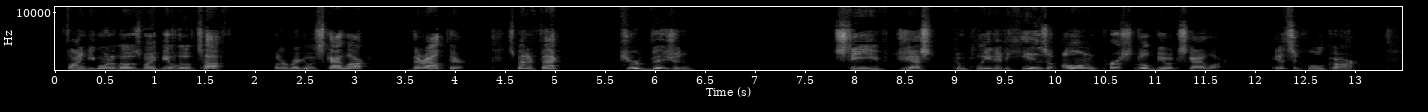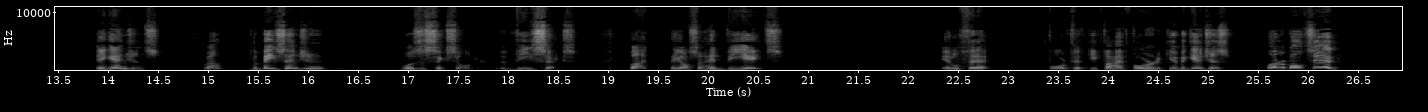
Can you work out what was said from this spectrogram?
Finding one of those might be a little tough, but a regular Skylark, they're out there. As a matter of fact, Pure Vision Steve just completed his own personal Buick Skylark, and it's a cool car. Big engines? Well, the base engine was a six cylinder, V6, but they also had V8s. It'll fit 455, 400 cubic inches, motor bolts in.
